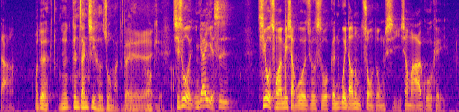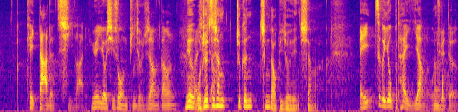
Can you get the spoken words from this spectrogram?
搭，哦，对，你看跟詹记合作嘛，对不对？对对对，OK。其实我应该也是，其实我从来没想过，就是说跟味道那么重的东西，像麻辣锅可以可以搭得起来，因为尤其是我们啤酒，就像刚刚没有，我觉得这像就跟青岛啤酒有点像啊。哎、欸，这个又不太一样了。我觉得，嗯、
